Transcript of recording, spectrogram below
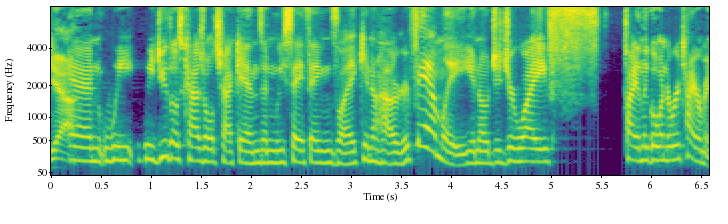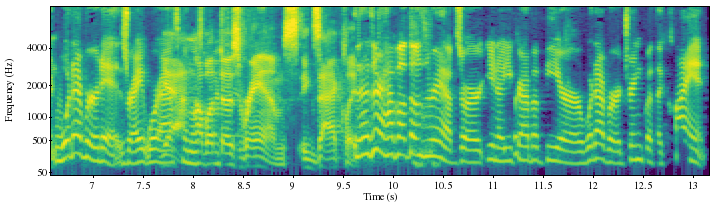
Yeah. And we we do those casual check-ins and we say things like, you know, how are your family? You know, did your wife finally go into retirement? Whatever it is, right? We're yeah, asking how about questions. those Rams? Exactly. That's right. How about those Rams? Or, you know, you grab a beer or whatever, a drink with a client.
